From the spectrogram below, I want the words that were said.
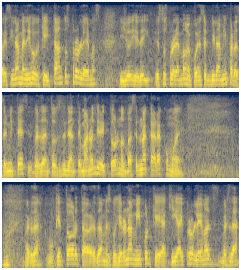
vecina me dijo que hay tantos problemas y yo dije, estos problemas me pueden servir a mí para hacer mi tesis, ¿verdad? Entonces, de antemano el director nos va a hacer una cara como de... ¿Verdad? Como qué torta, ¿verdad? Me escogieron a mí porque aquí hay problemas, ¿verdad?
